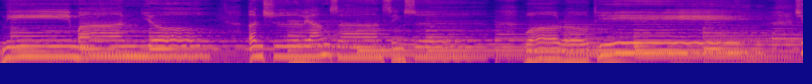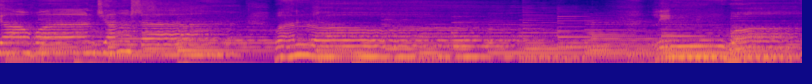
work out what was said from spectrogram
你漫游恩赐良善心事，我肉体交换江山。温柔，令我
